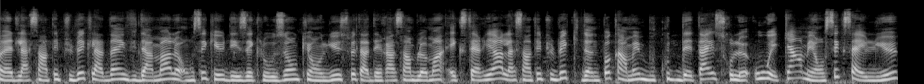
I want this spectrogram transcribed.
euh, de la santé publique là-dedans, évidemment. Là, on sait qu'il y a eu des éclosions qui ont lieu suite à des rassemblements extérieurs. La santé publique qui donne pas quand même beaucoup de détails sur le où et quand, mais on sait que ça a eu lieu.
